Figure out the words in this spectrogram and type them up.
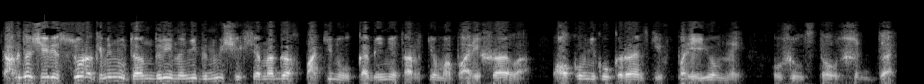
Когда через сорок минут Андрей на негнущихся ногах покинул кабинет Артема Паришайла, полковник Украинский в приемной уже стал ждать.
